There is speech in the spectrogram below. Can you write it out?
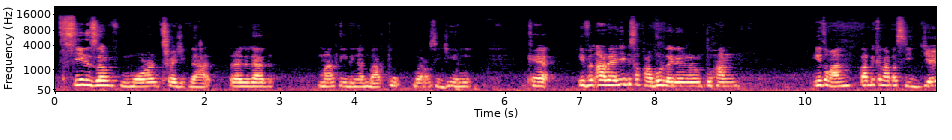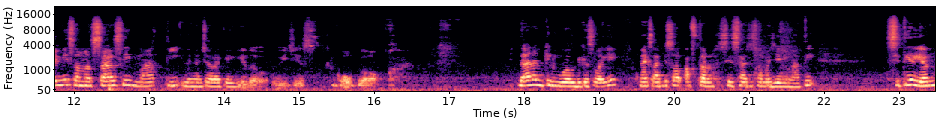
she deserve more tragic that rather than mati dengan batu bareng si Jamie kayak even Arya aja bisa kabur dari reruntuhan itu kan. Tapi kenapa si Jamie sama Cersei mati dengan cara kayak gitu? Which is goblok. Dan yang bikin gue lebih kesel lagi next episode after si Cersei sama Jamie mati si Tyrion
